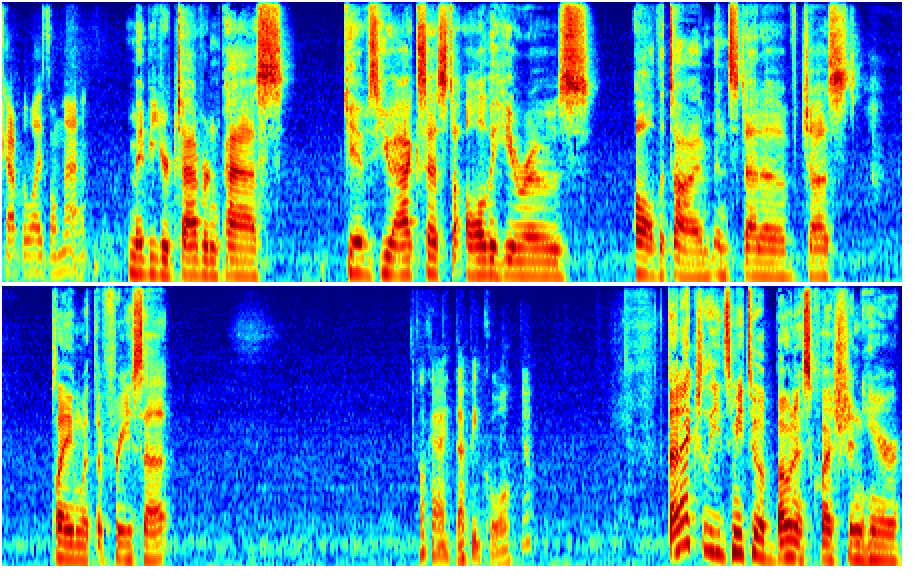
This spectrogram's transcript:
capitalize on that. maybe your tavern pass gives you access to all the heroes all the time instead of just playing with the free set. Okay, that'd be cool. That actually leads me to a bonus question here.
